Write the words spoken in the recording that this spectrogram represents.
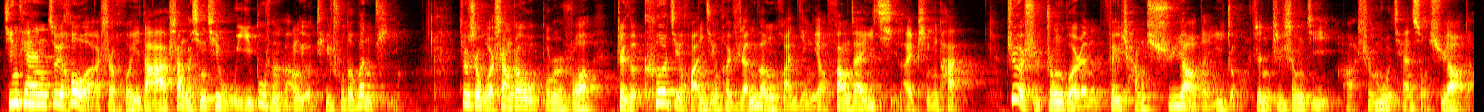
今天最后啊，是回答上个星期五一部分网友提出的问题。就是我上周五不是说这个科技环境和人文环境要放在一起来评判，这是中国人非常需要的一种认知升级啊，是目前所需要的。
